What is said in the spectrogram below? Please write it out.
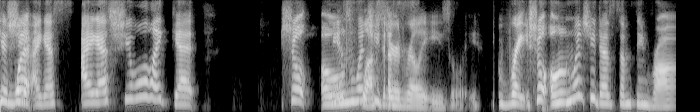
because what- she, I guess, I guess she will like get, she'll own gets when she does really easily. right. She'll own when she does something wrong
